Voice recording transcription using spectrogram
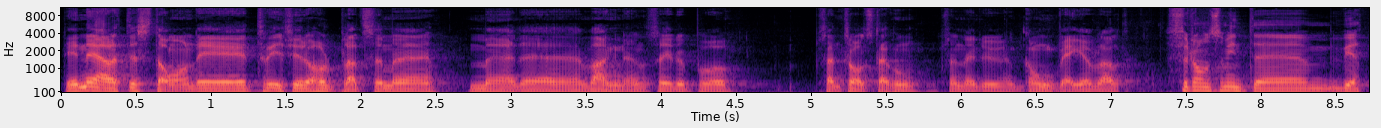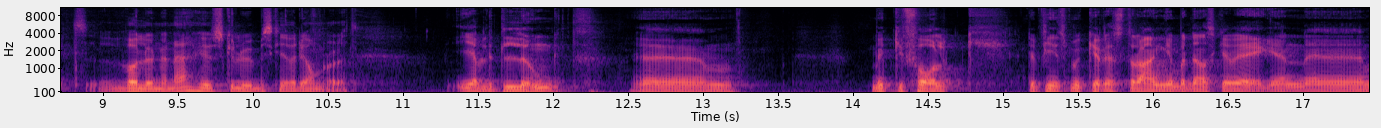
det är nära till stan. Det är tre, fyra hållplatser med, med eh, vagnen. Så är du på centralstation. Sen är du gångväg överallt. För de som inte vet vad Lunden är, hur skulle du beskriva det området? jävligt lugnt. Eh, mycket folk. Det finns mycket restauranger på Danska vägen. Eh,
